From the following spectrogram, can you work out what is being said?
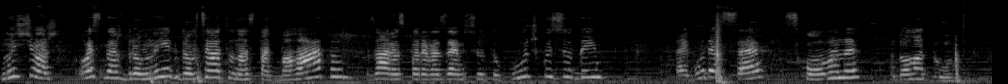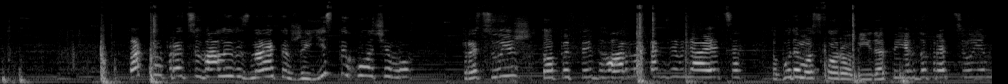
Ну що ж, ось наш дровник, дровцят у нас так багато. Зараз перевеземо всю ту кучку сюди. Та й буде все сховане до ладу. Так ми працювали, ви знаєте, вже їсти хочемо. Працюєш, то апетит гарно так з'являється. То будемо скоро обідати, як допрацюємо.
